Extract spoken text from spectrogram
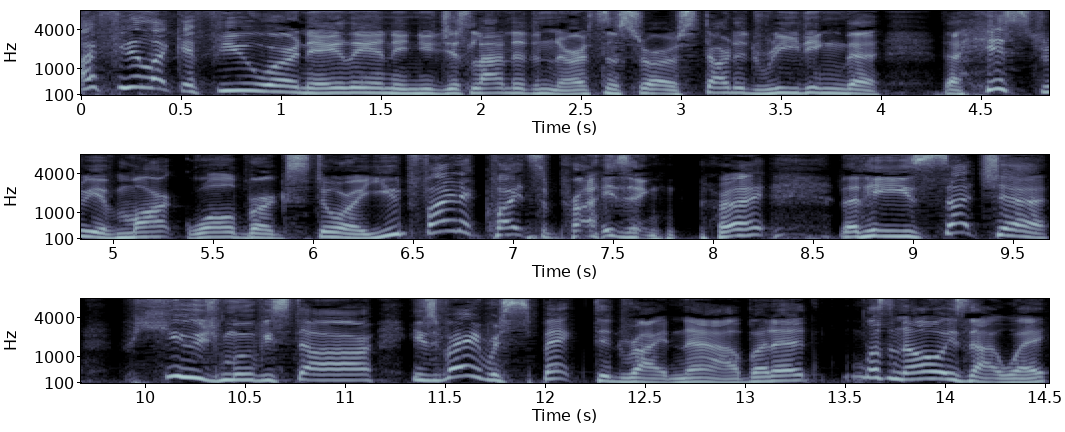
I feel like if you were an alien and you just landed on Earth and sort of started reading the, the history of Mark Wahlberg's story, you'd find it quite surprising, right? That he's such a huge movie star. He's very respected right now, but it wasn't always that way.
